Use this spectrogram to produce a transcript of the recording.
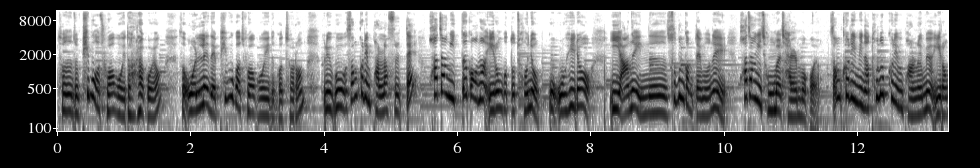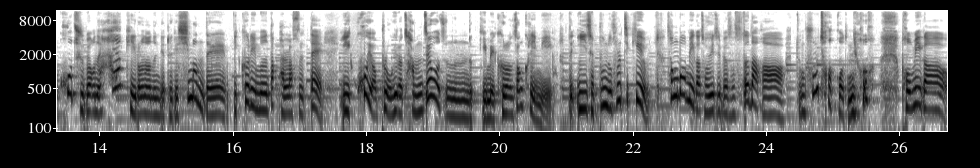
저는 좀 피부가 좋아 보이더라고요. 그래서 원래 내 피부가 좋아 보이는 것처럼 그리고 선크림 발랐을 때 화장이 뜨거나 이런 것도 전혀 없고 오히려 이 안에 있는 수분감 때문에 화장이 정말 잘 먹어요. 선크림이나 크림을 바르면 이런 코 주변에 하얗게 일어나는 게 되게 심한데 이 크림은 딱 발랐을 때 이 코 옆을 오히려 잠재워주는 느낌의 그런 선크림이에요. 근데 이 제품도 솔직히 성범이가 저희 집에서 쓰다가 좀 훔쳐갔거든요. 범이가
